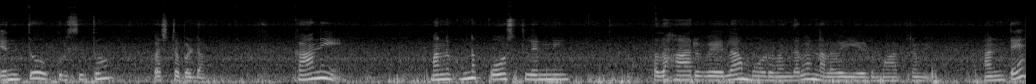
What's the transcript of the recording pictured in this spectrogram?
ఎంతో కృషితో కష్టపడ్డాం. కానీ మనకున్న పోస్టులన్నీ పదహారు వేల మూడు వందల నలభై ఏడు మాత్రమే. అంటే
